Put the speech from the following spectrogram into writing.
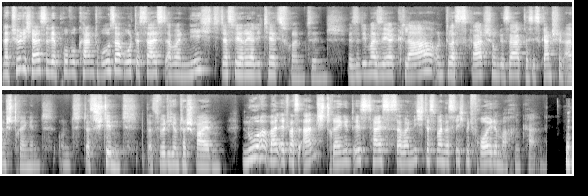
natürlich heißen wir provokant rosarot, das heißt aber nicht, dass wir realitätsfremd sind. Wir sind immer sehr klar und du hast es gerade schon gesagt, das ist ganz schön anstrengend. Und das stimmt. Das würde ich unterschreiben. Nur weil etwas anstrengend ist, heißt es aber nicht, dass man das nicht mit Freude machen kann.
